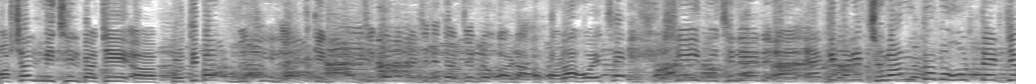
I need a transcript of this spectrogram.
মশাল মিছিল বা যে প্রতিবাদ মিছিল আজকে আর্জি করেন নির্যাতিতার জন্য করা হয়েছে সেই মিছিলের একেবারে চূড়ান্ত মুহূর্তের যে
